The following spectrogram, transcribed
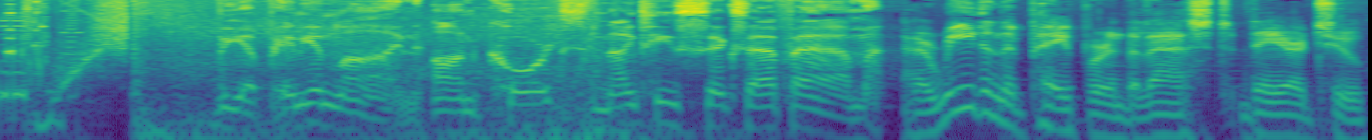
The Opinion Line on Cork's 96 FM. I read in the paper in the last day or two,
